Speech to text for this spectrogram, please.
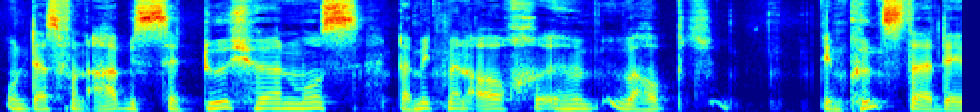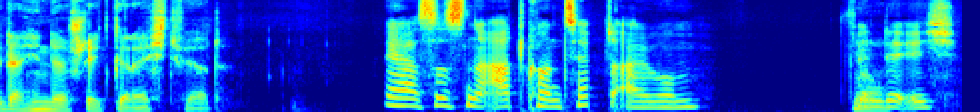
und das von A bis Z durchhören muss, damit man auch äh, überhaupt dem Künstler, der dahinter steht, gerecht wird. Ja, es ist eine Art Konzeptalbum, finde ich.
